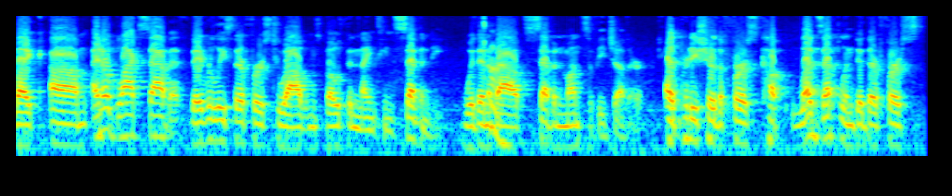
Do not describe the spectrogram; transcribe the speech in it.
Like, um, I know Black Sabbath, they released their first two albums both in 1970, within about seven months of each other. I'm pretty sure the first couple, Led Zeppelin did their first,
